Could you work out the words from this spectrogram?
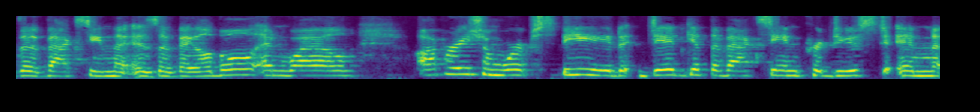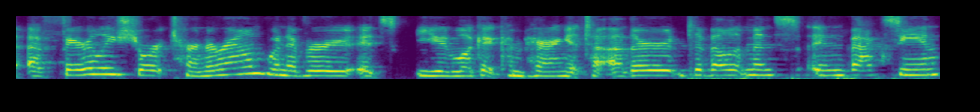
the vaccine that is available. And while Operation Warp Speed did get the vaccine produced in a fairly short turnaround whenever it's you look at comparing it to other developments in vaccine.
